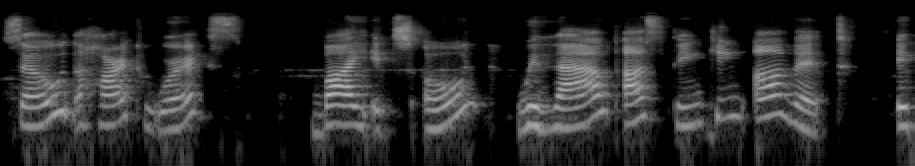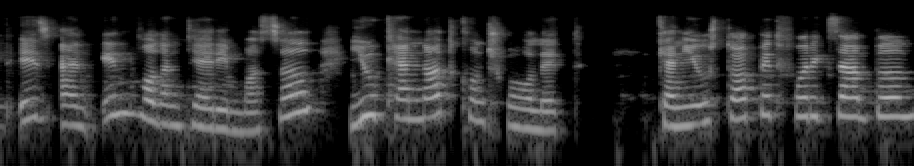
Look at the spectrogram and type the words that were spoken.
So the heart works by its own without us thinking of it. It is an involuntary muscle. You cannot control it. Can you stop it, for example?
